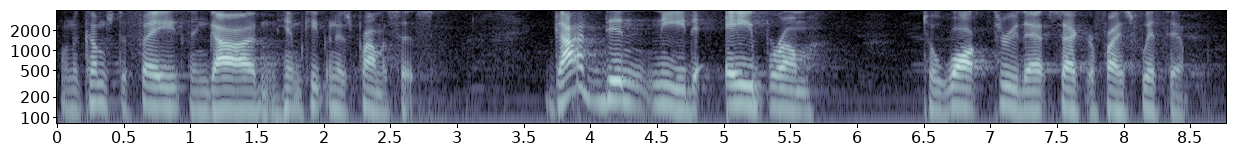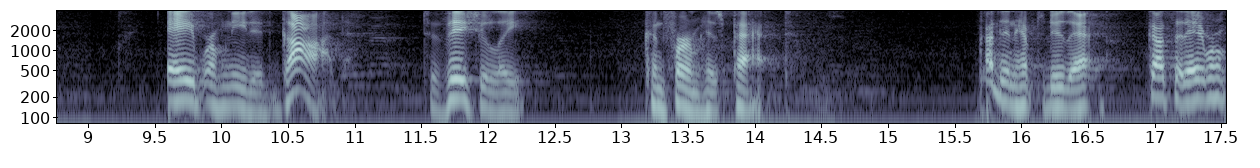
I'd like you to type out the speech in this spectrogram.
when it comes to faith and God and Him keeping His promises? God didn't need Abram to walk through that sacrifice with him. Abram needed God to visually confirm his pact. God didn't have to do that. God said, Abram,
